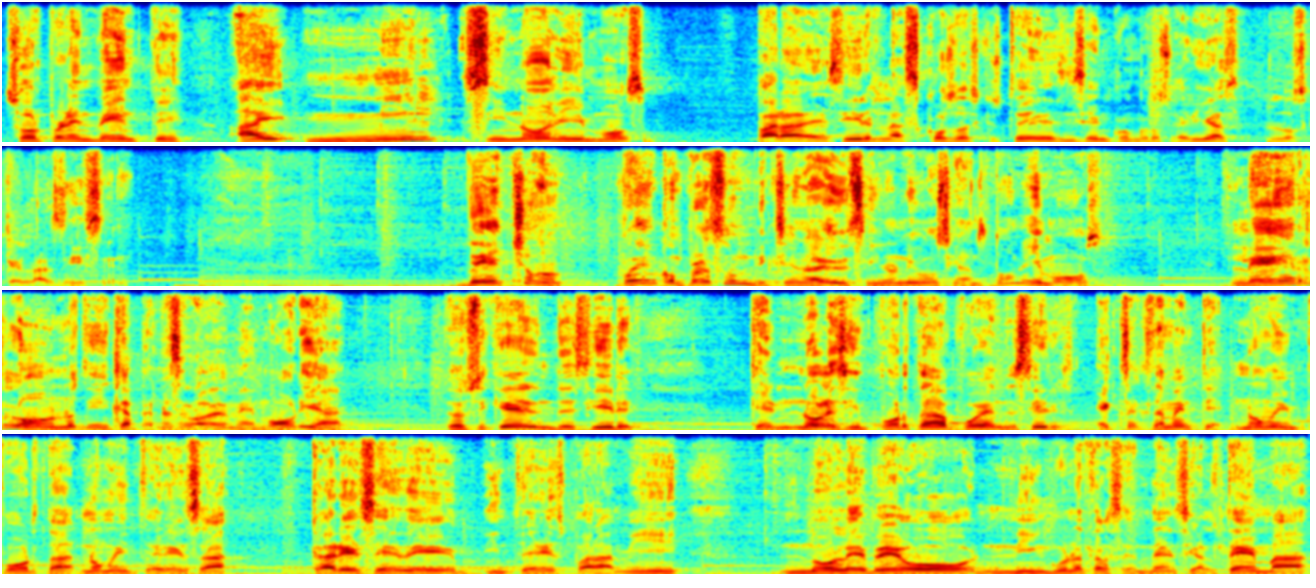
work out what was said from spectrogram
sorprendente. Hay mil sinónimos para decir las cosas que ustedes dicen con groserías, los que las dicen. De hecho, pueden comprarse un diccionario de sinónimos y antónimos. Leerlo, no tienen que aprendérselo de memoria. Pero si quieren decir que no les importa, pueden decir exactamente, no me importa, no me interesa, carece de interés para mí, no le veo ninguna trascendencia al tema.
